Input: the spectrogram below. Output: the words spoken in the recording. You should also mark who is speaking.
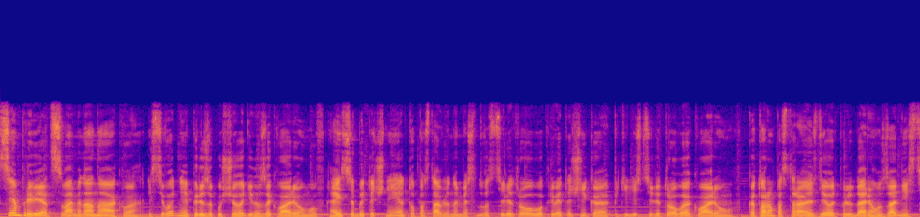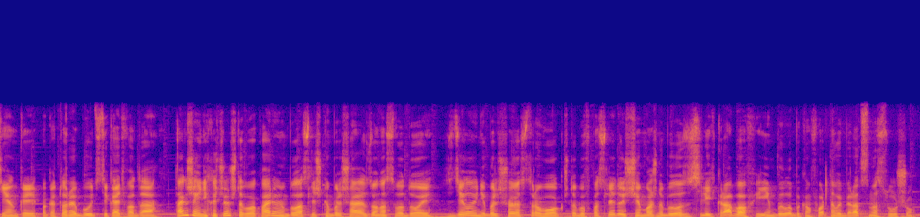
Speaker 1: Всем привет, с вами Нана Аква, и сегодня я перезапущу один из аквариумов. А если быть точнее, то поставлю на место 20-литрового креветочника 50-литровый аквариум, в котором постараюсь сделать полюдариум с задней стенкой, по которой будет стекать вода. Также я не хочу, чтобы в аквариуме была слишком большая зона с водой. Сделаю небольшой островок, чтобы в последующем можно было заселить крабов и им было бы комфортно выбираться на сушу.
